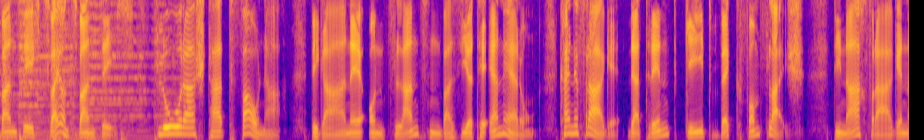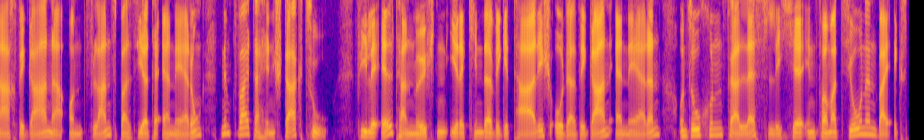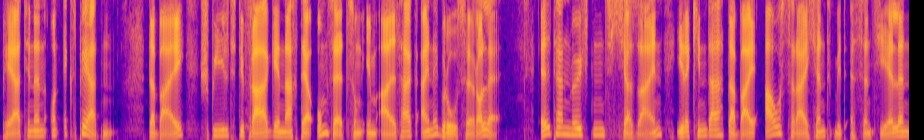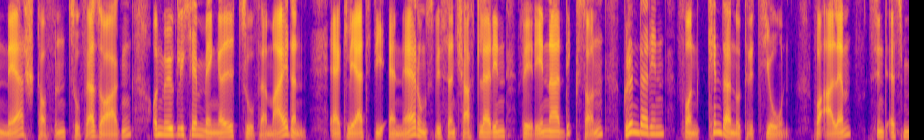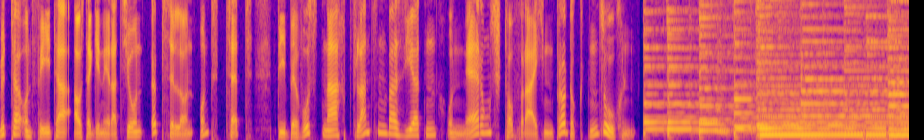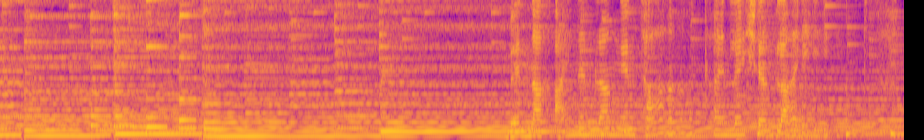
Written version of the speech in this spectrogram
2022. Flora statt Fauna. Vegane und pflanzenbasierte Ernährung. Keine Frage, der Trend geht weg vom Fleisch. Die Nachfrage nach veganer und pflanzbasierter Ernährung nimmt weiterhin stark zu. Viele Eltern möchten ihre Kinder vegetarisch oder vegan ernähren und suchen verlässliche Informationen bei Expertinnen und Experten. Dabei spielt die Frage nach der Umsetzung im Alltag eine große Rolle. Eltern möchten sicher sein, ihre Kinder dabei ausreichend mit essentiellen Nährstoffen zu versorgen und mögliche Mängel zu vermeiden, erklärt die Ernährungswissenschaftlerin Verena Dixon, Gründerin von Kindernutrition. Vor allem sind es Mütter und Väter aus der Generation Y und Z, die bewusst nach pflanzenbasierten und nährungsstoffreichen Produkten suchen. Wenn nach einem langen Tag ein Lächeln bleibt,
